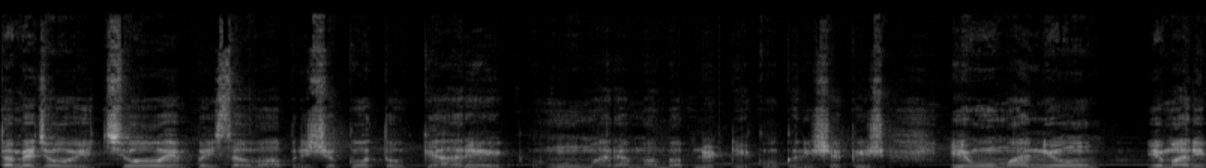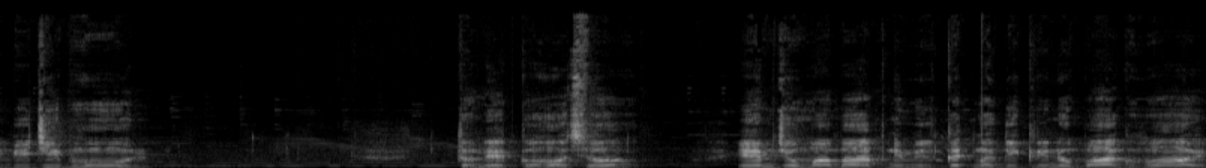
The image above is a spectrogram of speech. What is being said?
તમે જો ઈચ્છો એમ પૈસા વાપરી શકો, તો ક્યારેક હું મારા મા બાપને ટેકો કરી શકીશ. એવું માન્યું એ મારી બીજી ભૂલ. તમે કહો છો, એમ જો મા બાપની મિલકતમાં દીકરીનો ભાગ હોય,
